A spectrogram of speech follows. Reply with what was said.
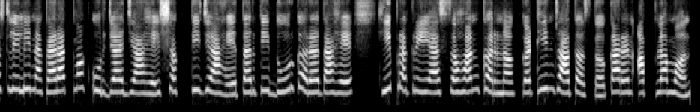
असलेली नकारात्मक ऊर्जा जी आहे शक्ती जी आहे तर ती दूर करत आहे. ही प्रक्रिया सहन करणं कठीण जात असतं कारण आपलं मन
